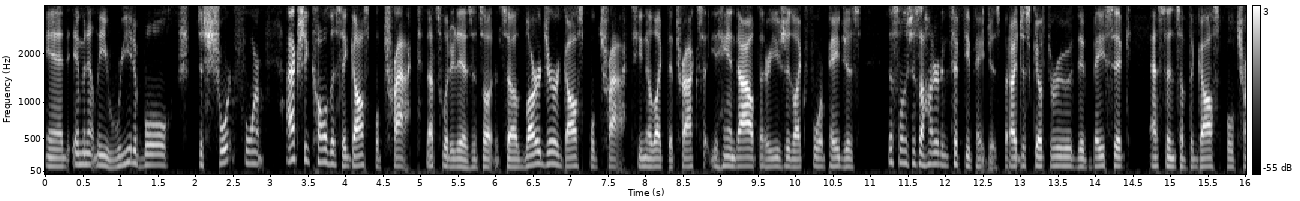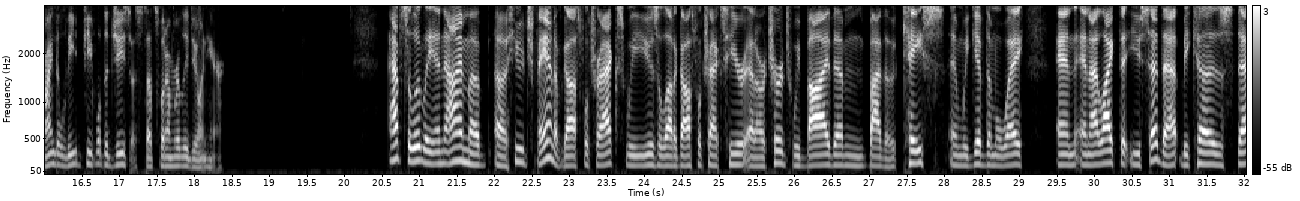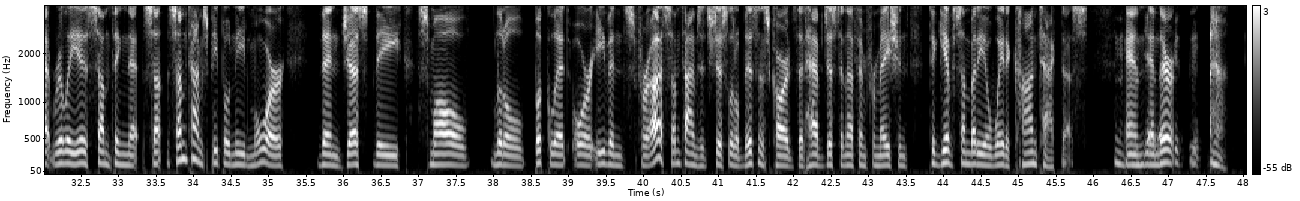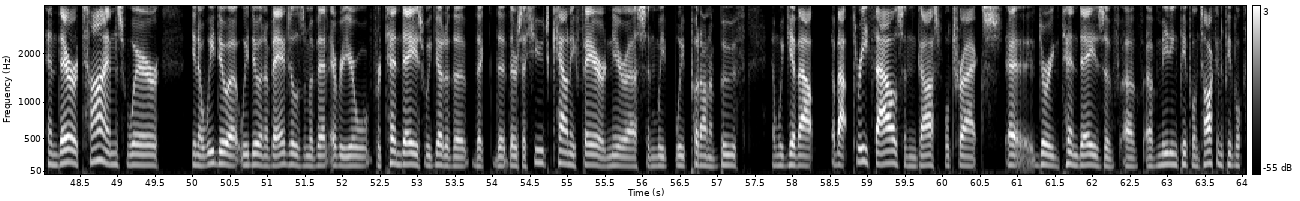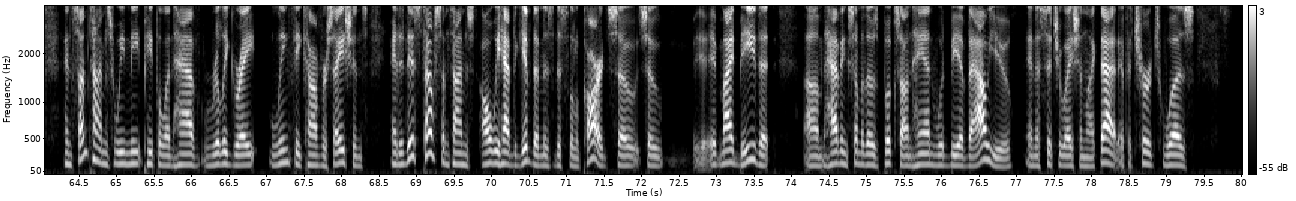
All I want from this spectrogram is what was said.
and eminently readable, just short form. I actually call this a gospel tract. That's what it is. It's a it's a larger gospel tract. You know, like the tracts that you hand out that are usually like four pages. This one's just 150 pages, but I just go through the basic essence of the gospel, trying to lead people to Jesus. That's what I'm really doing here. Absolutely. And I'm a, a huge fan of gospel tracts. We use a lot of gospel tracts here at our church. We buy them by the case and we give them away. And and I like that you said that because that really is something that so, sometimes people need more than just the small little booklet or even for us sometimes it's just little business cards that have just enough information to give somebody a way to contact us. And Yeah, and there and there are times where you know we do a we do an evangelism event every year. For 10 days we go to the, the, the there's a huge county fair near us and we we put on a booth and we give out about 3,000 gospel tracts uh, during 10 days of, of, of meeting people and talking to people. And sometimes we meet people and have really great, lengthy conversations. And it is tough sometimes. All we have to give them is this little card. So, so it might be that um, having some of those books on hand would be a value in a situation like that. If a church was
